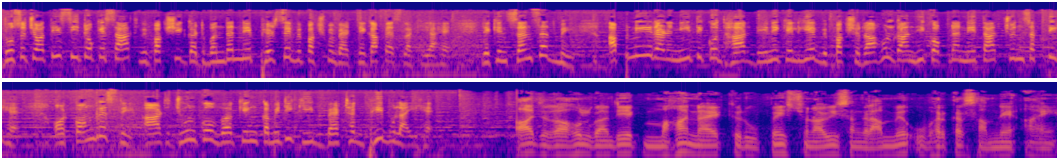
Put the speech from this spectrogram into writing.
234 सीटों के साथ विपक्षी गठबंधन ने फिर से विपक्ष में बैठने का फैसला किया है। लेकिन संसद में अपनी रणनीति को धार देने के लिए विपक्ष राहुल गांधी को अपना नेता चुन सकती है और कांग्रेस ने 8 जून को वर्किंग कमेटी की बैठक भी बुलाई है। आज राहुल गांधी एक महानायक के रूप में इस चुनावी संग्राम में उभर कर सामने आए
